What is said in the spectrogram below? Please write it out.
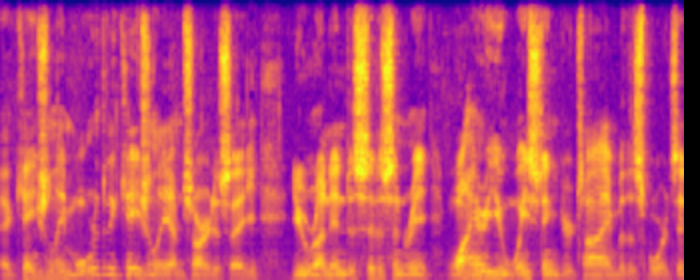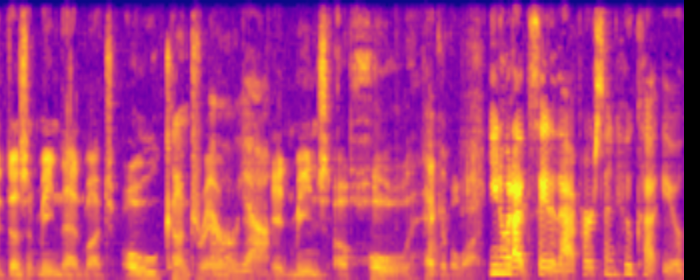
occasionally, more than occasionally, I'm sorry to say, you run into citizenry. Why are you wasting your time with the sports? It doesn't mean that much. Au contraire. Oh, yeah. It means a whole heck of a lot. You know what I'd say to that person? Who cut you?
